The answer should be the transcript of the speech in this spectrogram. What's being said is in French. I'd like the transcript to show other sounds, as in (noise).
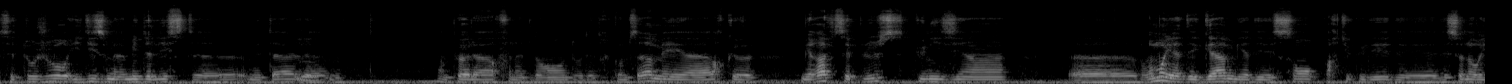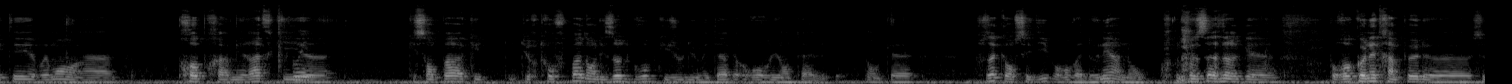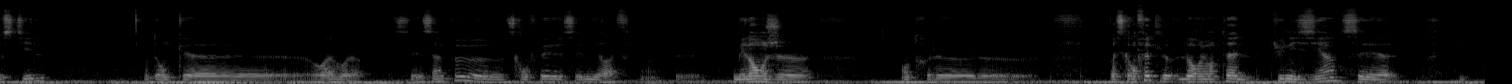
c'est toujours. Ils disent Middle East euh, metal, Mm. euh, un peu à la Orphanedland ou des trucs comme ça, mais euh, alors que Miraf c'est plus tunisien. Euh, vraiment, il y a des gammes, il y a des sons particuliers, des, des sonorités vraiment euh, propres à Miraf qui Oui. euh, qui sont pas, qui tu retrouves pas dans les autres groupes qui jouent du métal oriental. Donc, c'est pour ça qu'on s'est dit bon, on va donner un nom (laughs) comme ça, donc, pour reconnaître un peu le- ce style. Donc, euh, ouais, voilà, c'est un peu euh, ce qu'on fait, c'est Miraf. mélange euh, entre le, le- parce qu'en fait, l'oriental tunisien, c'est.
